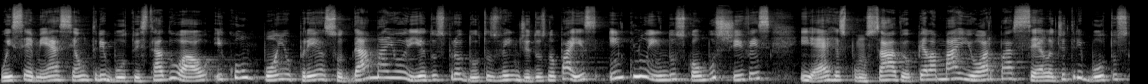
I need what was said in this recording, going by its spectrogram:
O ICMS é um tributo estadual e compõe o preço da maioria dos produtos vendidos no país, incluindo os combustíveis, e é responsável pela maior parcela de tributos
